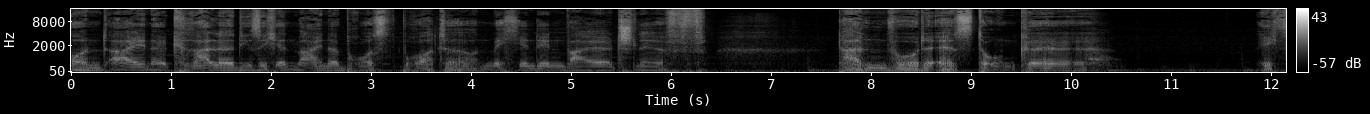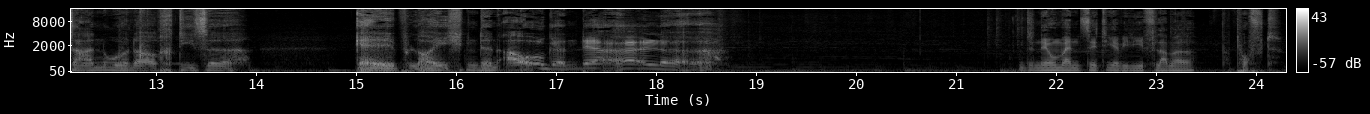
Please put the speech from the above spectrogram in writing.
und eine Kralle, die sich in meine Brust bohrte und mich in den Wald schliff. Dann wurde es dunkel. Ich sah nur noch diese gelb leuchtenden Augen der Hölle. Und in dem Moment seht ihr, wie die Flamme verpufft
